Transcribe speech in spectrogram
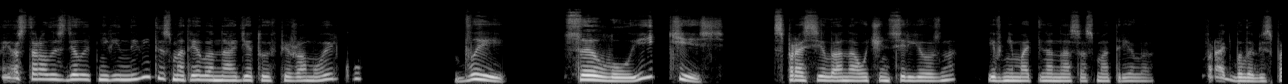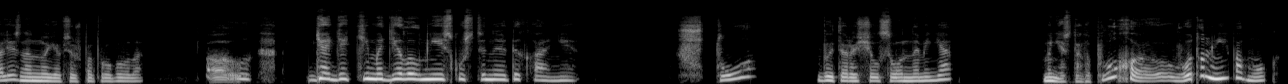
а я старалась сделать невинный вид и смотрела на одетую в пижаму Эльку. — Вы целуетесь? — спросила она очень серьезно и внимательно нас осмотрела. Врать было бесполезно, но я все же попробовала. А, — Дядя Тима делал мне искусственное дыхание. — Что? — вытаращился он на меня. — Мне стало плохо, вот он мне и помог.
